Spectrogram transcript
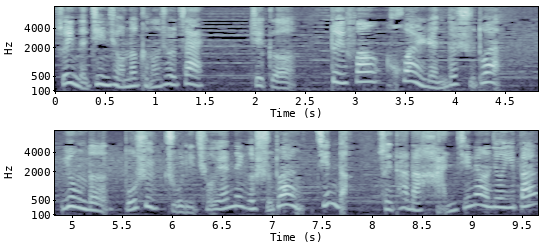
所以你的进球呢，可能就是在这个对方换人的时段，用的不是主力球员那个时段进的，所以它的含金量就一般。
